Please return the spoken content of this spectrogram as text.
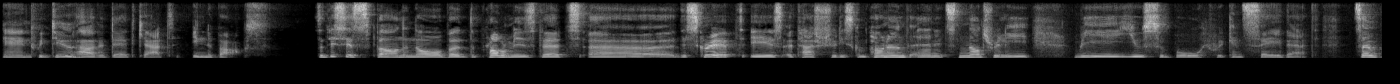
and we do have a dead cat in the box. So this is fun and all, but the problem is that uh, the script is attached to this component and it's not really reusable, if we can say that. So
